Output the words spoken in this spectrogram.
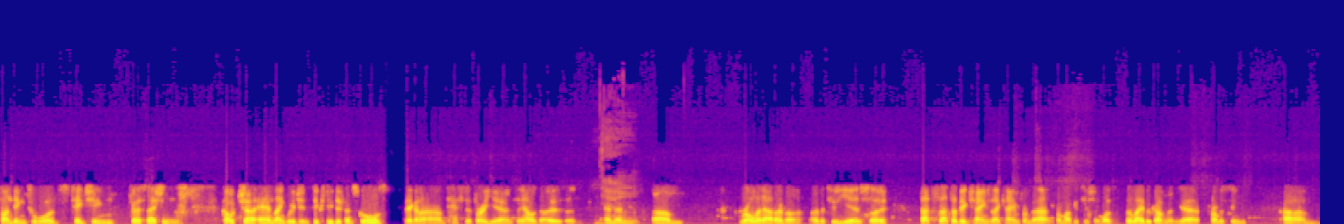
funding towards teaching First Nations culture and language in 60 different schools. They're going to um, test it for a year and see how it goes, and Yeah. and then um, roll it out over over two years. So that's that's a big change that came from that from my petition was the Labor government, yeah, promising um,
